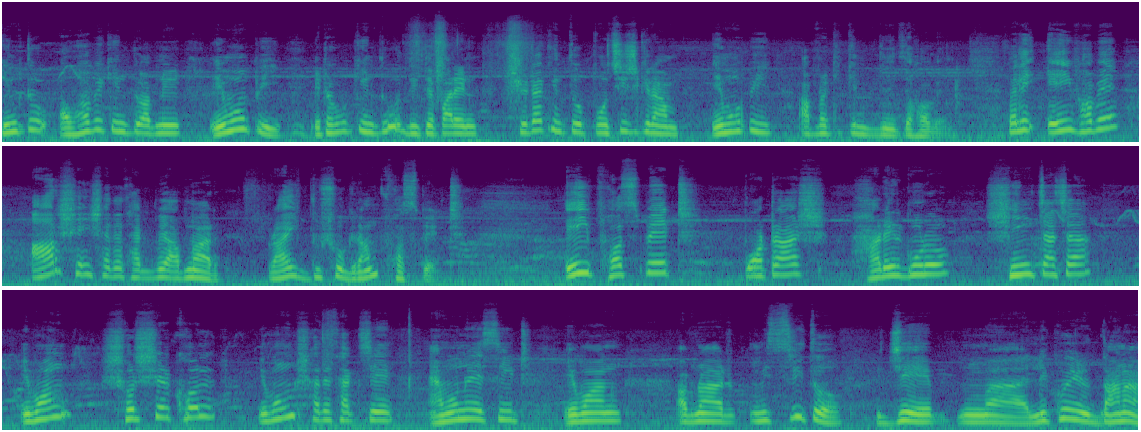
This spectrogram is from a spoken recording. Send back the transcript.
কিন্তু অভাবে কিন্তু আপনি এমওপি এটাও কিন্তু দিতে পারেন, সেটা কিন্তু পঁচিশ গ্রাম এমওপি আপনাকে কিন্তু দিতে হবে। তাহলে এইভাবে আর সেই সাথে থাকবে আপনার প্রায় দুশো গ্রাম ফসফেট। এই ফসফেট, পটাশ, হাড়ের গুঁড়ো, শিং চাঁচা এবং সর্ষের খোল এবং সাথে থাকছে অ্যামোনো অ্যাসিড এবং আপনার মিশ্রিত যে লিকুইড দানা,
